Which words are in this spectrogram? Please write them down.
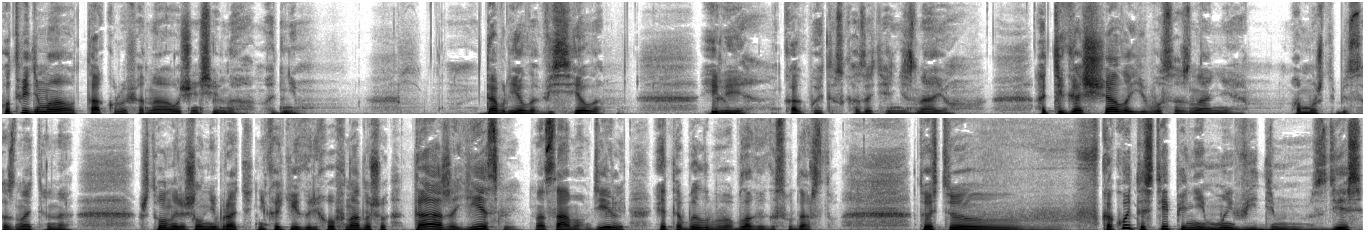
Вот, видимо, та кровь, она очень сильна над ним. Давлела, висела. Или, как бы это сказать, я не знаю – отягощало его сознание, а может и бессознательно, что он решил не брать никаких грехов на душу, даже если на самом деле это было бы во благо государства. То есть э, в какой-то степени мы видим здесь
